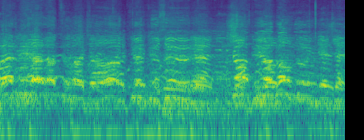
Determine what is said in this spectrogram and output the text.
Mermiler atılacak gökyüzüne Şampiyon oldun gece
